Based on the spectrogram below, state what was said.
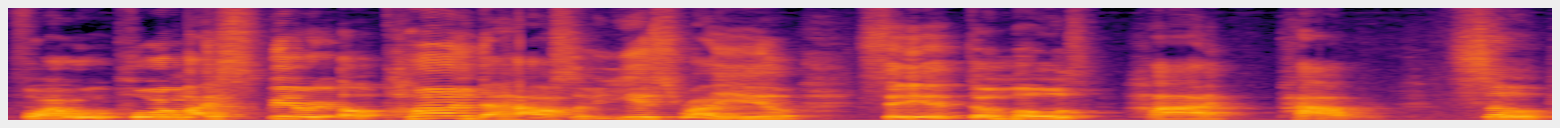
for I will pour my spirit upon the house of Israel, saith the most high power. So,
